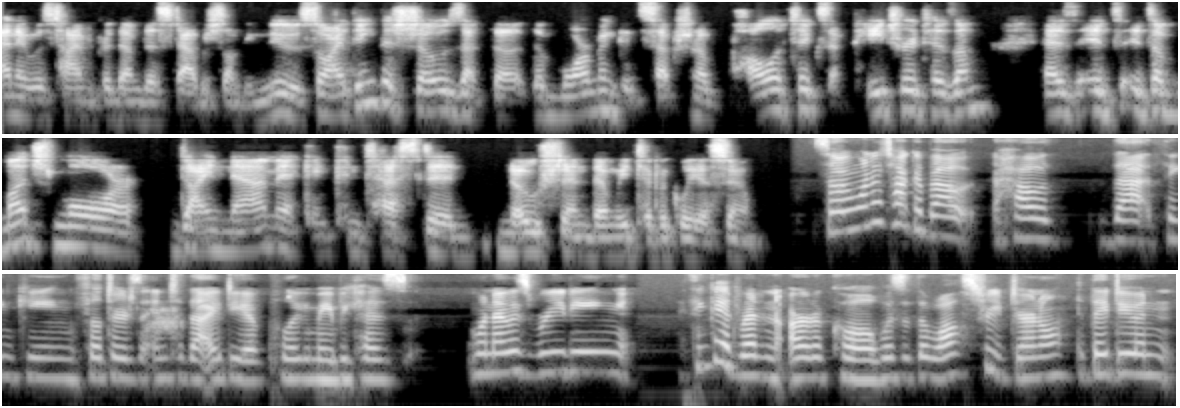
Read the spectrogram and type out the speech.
and it was time for them to establish something new. So I think this shows that the, the Mormon conception of politics and patriotism as it's, it's a much more dynamic and contested notion than we typically assume. So I want to talk about how that thinking filters into the idea of polygamy because when I was reading, I think I had read an article. Was it the Wall Street Journal? Did they do an?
